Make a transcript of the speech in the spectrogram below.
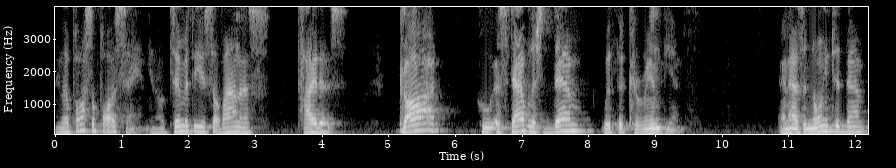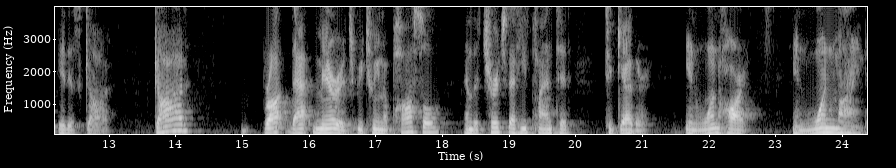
And the Apostle Paul is saying, you know, Timothy, Silvanus, Titus, God who established them with the Corinthians and has anointed them, it is God. God brought that marriage between apostle and the church that he planted together in one heart, in one mind.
